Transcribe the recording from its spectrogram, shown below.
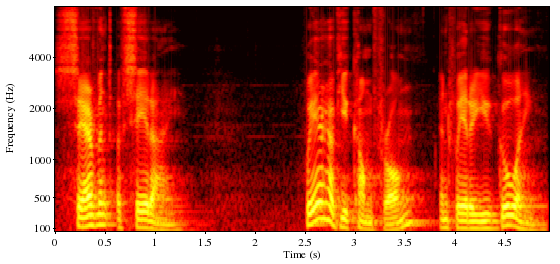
servant of Sarai, where have you come from, and where are you going?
